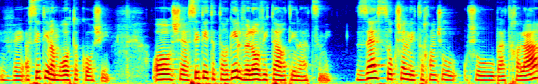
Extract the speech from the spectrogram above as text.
ועשיתי למרות הקושי. או שעשיתי את התרגיל ולא ויתרתי לעצמי. זה סוג של ניצחון שהוא, שהוא בהתחלה,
